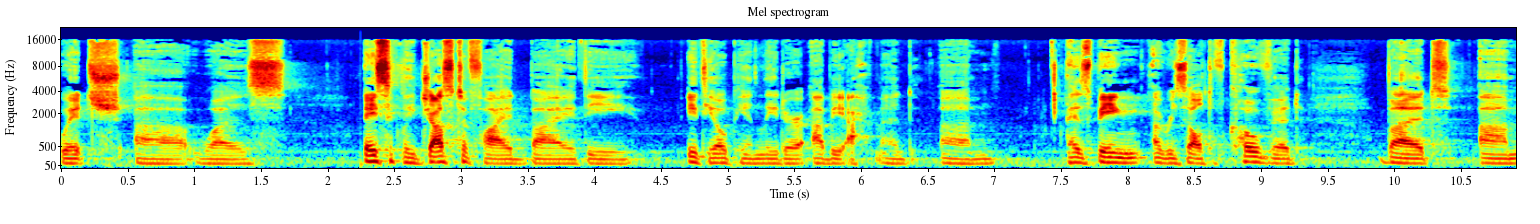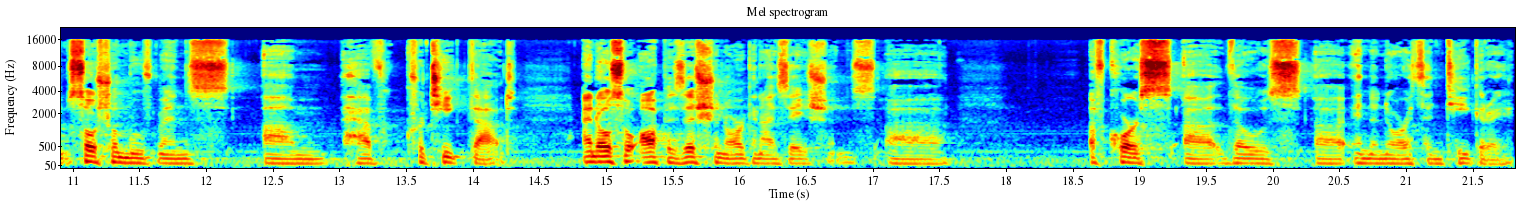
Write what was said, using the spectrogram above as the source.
which uh, was basically justified by the Ethiopian leader Abiy Ahmed um, as being a result of COVID. But um, social movements um, have critiqued that, and also opposition organizations. Uh, of course, uh, those uh, in the north in Tigray.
